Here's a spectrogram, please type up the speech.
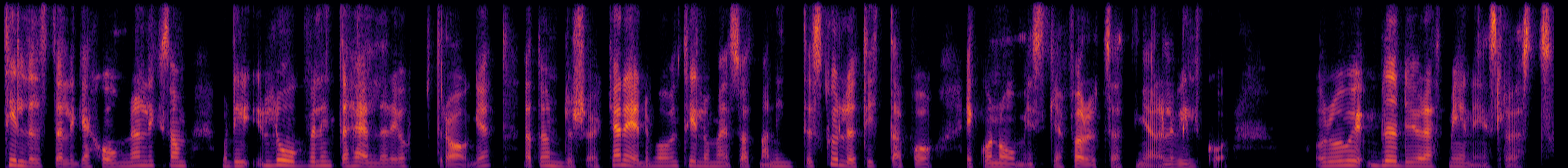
tillitsdelegationen, liksom, och det låg väl inte heller i uppdraget att undersöka det. Det var väl till och med så att man inte skulle titta på ekonomiska förutsättningar eller villkor. Och då blir det ju rätt meningslöst.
